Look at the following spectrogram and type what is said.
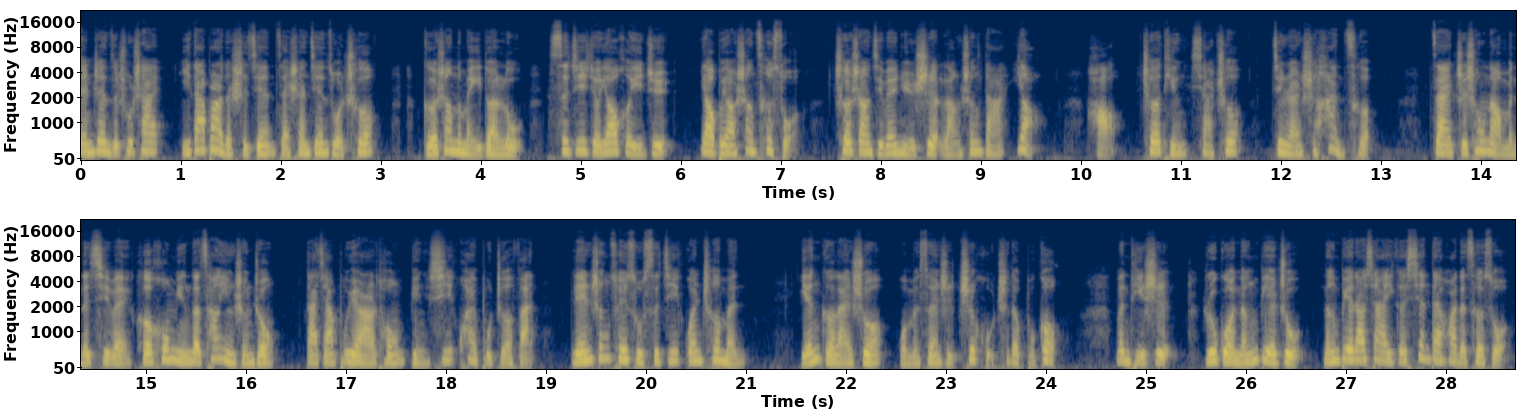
前阵子出差，一大半的时间在山间坐车，隔上的每一段路，司机就吆喝一句：“要不要上厕所？”车上几位女士朗声答：“要。”好，车停下车，竟然是旱厕。在直冲脑门的气味和轰鸣的苍蝇声中，大家不约而同屏息，快步折返，连声催促司机关车门。严格来说，我们算是吃苦吃的不够。问题是，如果能憋住，能憋到下一个现代化的厕所，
